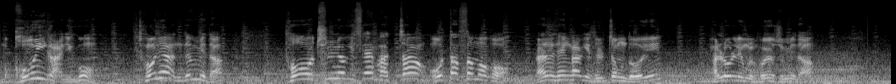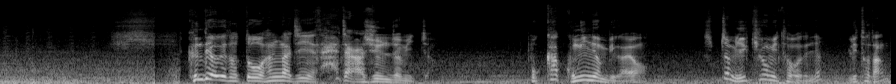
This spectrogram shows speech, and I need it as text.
뭐 거의가 아니고 전혀 안 듭니다. 더 출력이 세봤자 어디다 써먹어 라는 생각이 들 정도의 발놀림을 보여줍니다. 근데 여기서 또 한 가지 살짝 아쉬운 점이 있죠. 복합 공인연비가요. 10.1km거든요. 리터당.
